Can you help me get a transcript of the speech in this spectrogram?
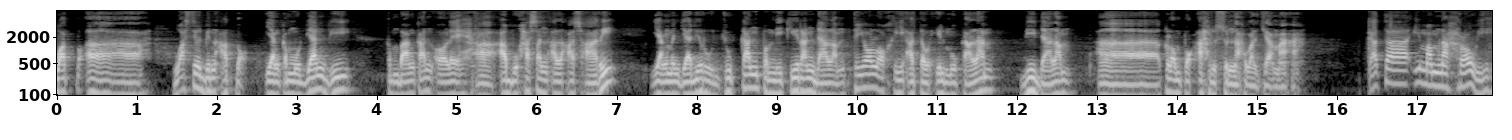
Wat, uh, Wasil bin Atta yang kemudian dikembangkan oleh uh, Abu Hasan al-Ash'ari yang menjadi rujukan pemikiran dalam teologi atau ilmu kalam di dalam uh, kelompok ahlus sunnah wal jamaah. Kata Imam Nahrawi,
